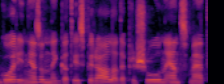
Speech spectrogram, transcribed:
Går inn i en sånn negativ spiral av depresjon, ensomhet,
